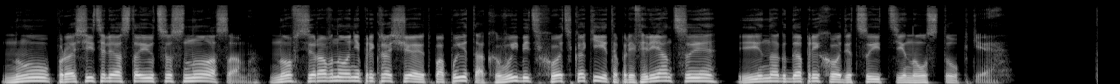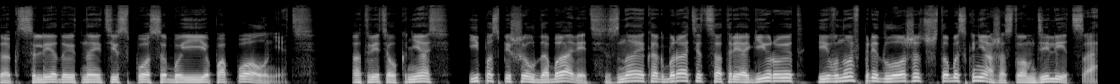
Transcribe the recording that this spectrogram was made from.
Ну, просители остаются с носом, но все равно не прекращают попыток выбить хоть какие-то преференции, и иногда приходится идти на уступки. «Так следует найти способы ее пополнить», — ответил князь, и поспешил добавить, зная, как братец отреагирует и вновь предложит, чтобы с княжеством делиться.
